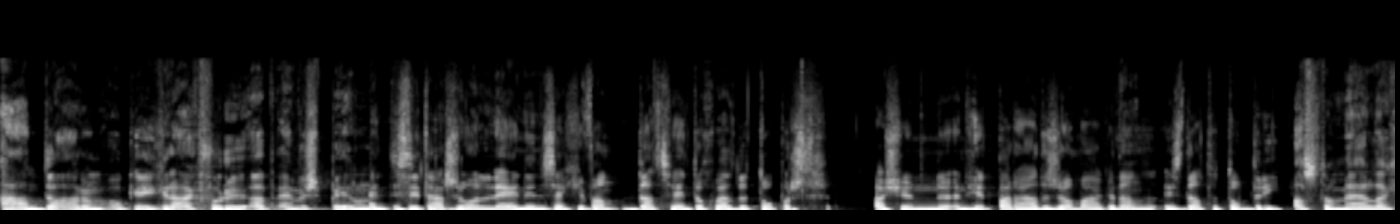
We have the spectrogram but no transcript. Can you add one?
aan, daarom, oké, okay, graag voor u, up, en we spelen. En zit daar zo'n lijn in, zeg je van, dat zijn toch wel de toppers? Als je een, een hitparade zou maken, dan ja. is dat de top drie? Als het om mij lag,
